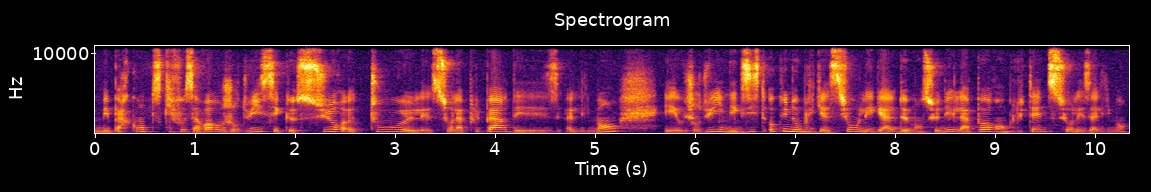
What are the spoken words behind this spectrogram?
mais par contre, ce qu'il faut savoir aujourd'hui, c'est que sur, la plupart des aliments, et aujourd'hui, il n'existe aucune obligation légale de mentionner l'apport en gluten sur les aliments.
